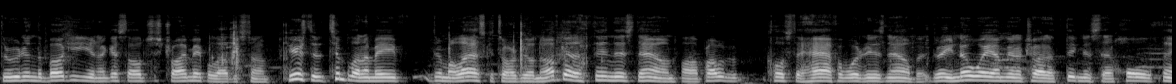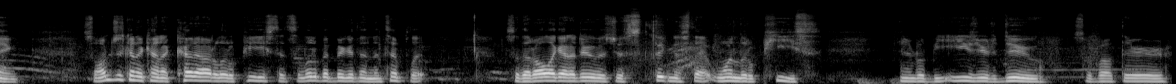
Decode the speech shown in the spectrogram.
threw it in the buggy, and I guess I'll just try maple out this time. Here's the template I made during my last guitar build. Now, I've got to thin this down, uh, probably close to half of what it is now, but there ain't no way I'm going to try to thickness that whole thing. So I'm just going to kind of cut out a little piece that's a little bit bigger than the template, so that all I got to do is just thickness that one little piece, and it'll be easier to do so about there,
